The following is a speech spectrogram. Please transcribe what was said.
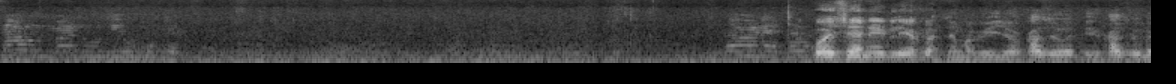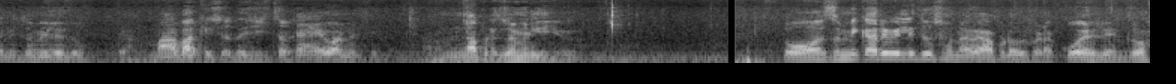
સાઉન્ડ માનું ને એવું મૂકે તમે કોઈ છે નહીં એટલે એકલા જમા બે જો કાજુ હતી કાજુ બેને જમી લીધું. માં બાકી છે તો હજી તો કાંઈ આવ્યા નથી. આપણે જમી લઈએ. તો જમી કાઢવી લીધું છે ને હવે આપણે ઉપડા કોઈ લઈને જો.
